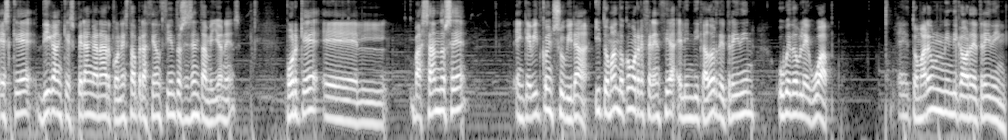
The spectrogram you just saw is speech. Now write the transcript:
es que digan que esperan ganar con esta operación 160 millones porque basándose en que Bitcoin subirá y tomando como referencia el indicador de trading WWAP, eh, tomar un indicador de trading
